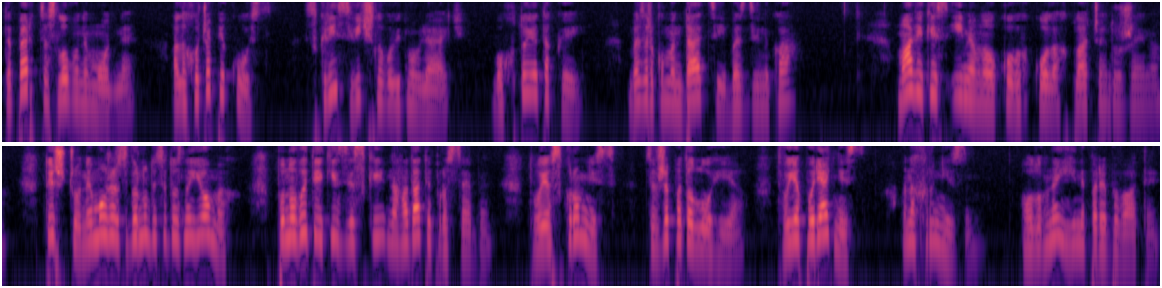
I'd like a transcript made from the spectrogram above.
Тепер це слово не модне, але хоча б якусь скрізь вічливо відмовляють. Бо хто я такий? Без рекомендацій, без дзвінка. Мав якесь ім'я в наукових колах, плаче дружина. Ти що, не можеш звернутися до знайомих, поновити якісь зв'язки, нагадати про себе? Твоя скромність це вже патологія, твоя порядність анахронізм. Головне її не перебивати.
